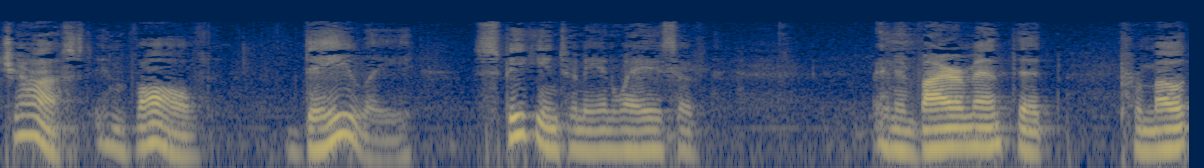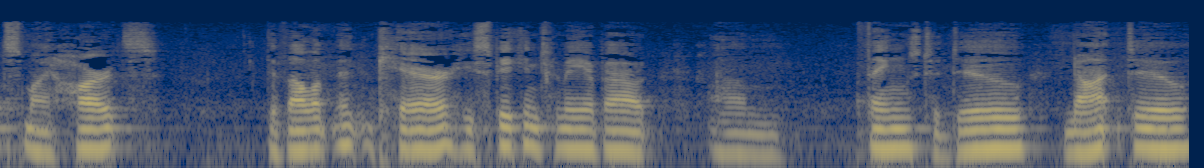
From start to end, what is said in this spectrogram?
just involved daily, speaking to me in ways of an environment that promotes my heart's development and care. He's speaking to me about um, things to do, not do,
